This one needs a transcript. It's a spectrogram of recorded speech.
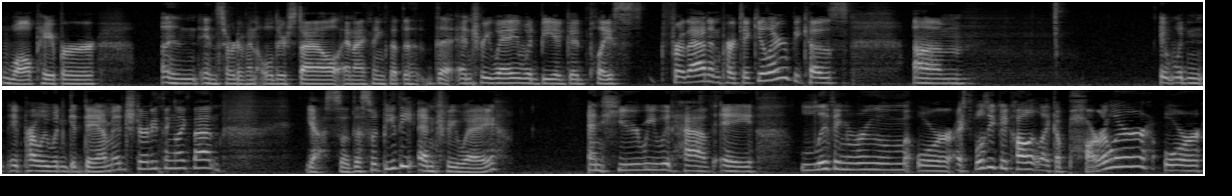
wallpaper in in sort of an older style and I think that the the entryway would be a good place for that in particular because um it wouldn't it probably wouldn't get damaged or anything like that. Yeah, so this would be the entryway. And here we would have a living room, or I suppose you could call it like a parlor, or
